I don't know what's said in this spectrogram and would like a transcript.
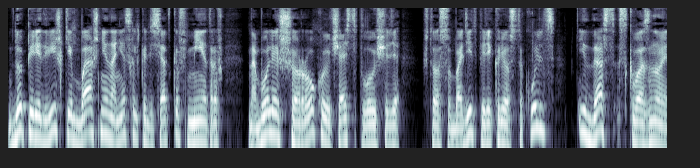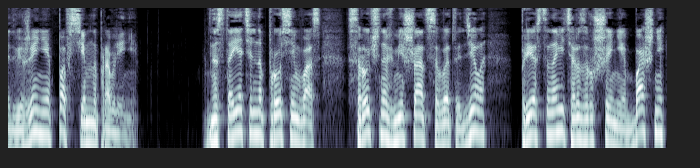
до передвижки башни на несколько десятков метров на более широкую часть площади, что освободит перекресток улиц и даст сквозное движение по всем направлениям. Настоятельно просим вас срочно вмешаться в это дело, приостановить разрушение башни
